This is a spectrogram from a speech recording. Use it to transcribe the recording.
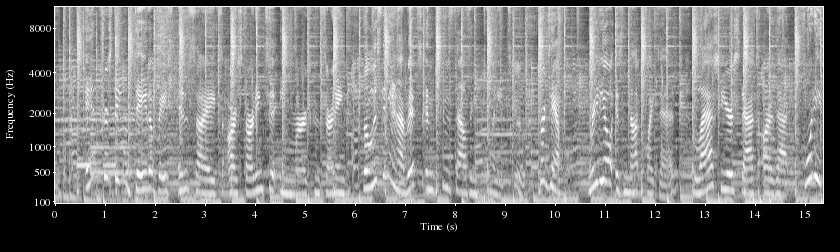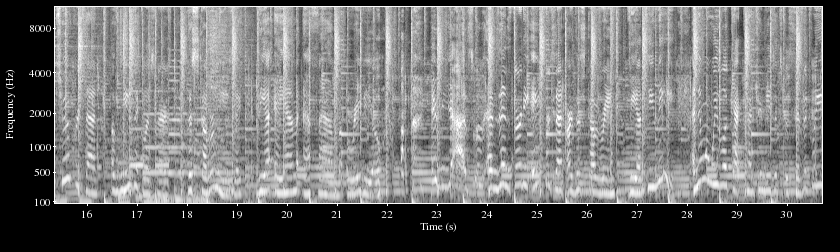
Interesting database insights are starting to emerge concerning the listening habits in 2022. For example, radio is not quite dead. Last year's stats are that 42% of music listeners discover music via AM FM radio. yes, and then 38% are discovering via TV. And then when we look at country music specifically,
